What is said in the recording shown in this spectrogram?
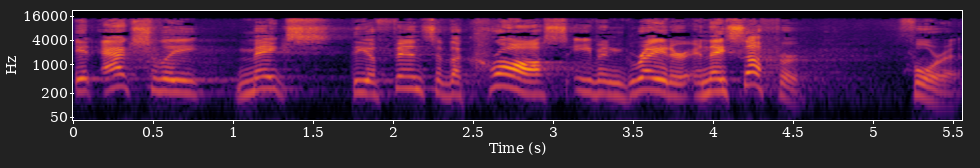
it actually makes the offense of the cross even greater, and they suffer for it.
